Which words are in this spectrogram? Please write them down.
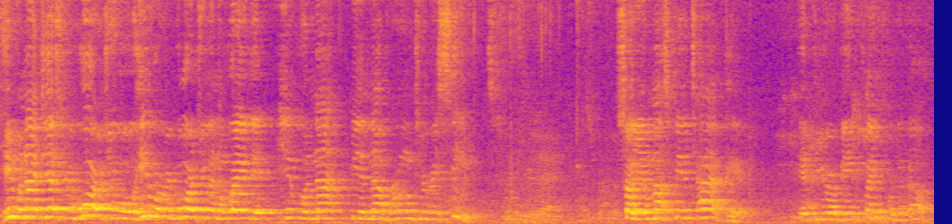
He will not just reward you, or He will reward you in a way that it will not be enough room to receive it. So you must be a tithe payer if you are being faithful to God.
